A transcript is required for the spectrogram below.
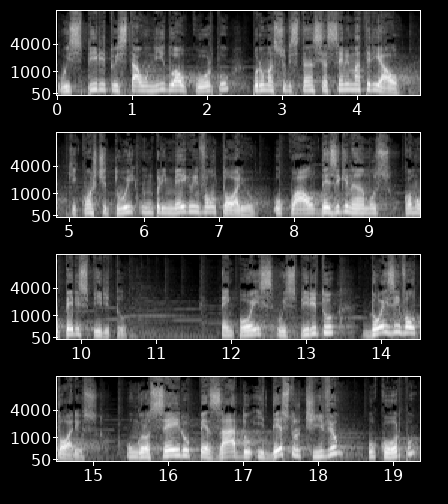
o espírito está unido ao corpo por uma substância semimaterial, que constitui um primeiro envoltório, o qual designamos como perispírito. Tem, pois, o espírito dois envoltórios, um grosseiro, pesado e destrutível, o corpo,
